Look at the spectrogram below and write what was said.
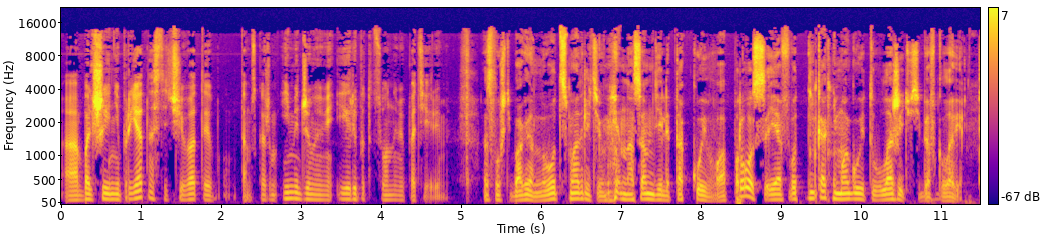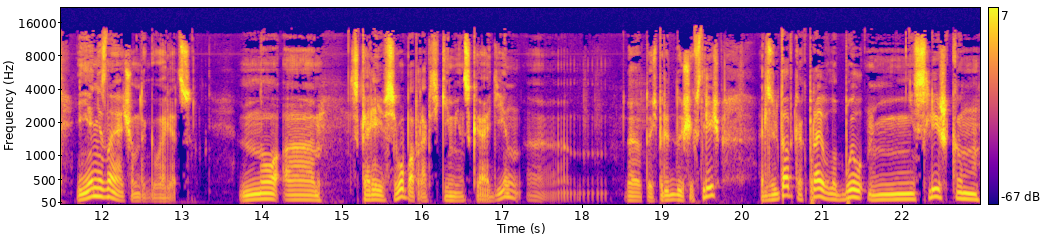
большие неприятности, чреватые, там, скажем, имиджевыми и репутационными потерями. Слушайте, Богдан, ну вот смотрите, у меня на самом деле такой вопрос, я вот никак не могу это уложить у себя в голове. И я не знаю, о чем договорятся. Но, э, скорее всего, по практике Минска-1, э, да, то есть предыдущих встреч, результат, как правило, был не слишком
